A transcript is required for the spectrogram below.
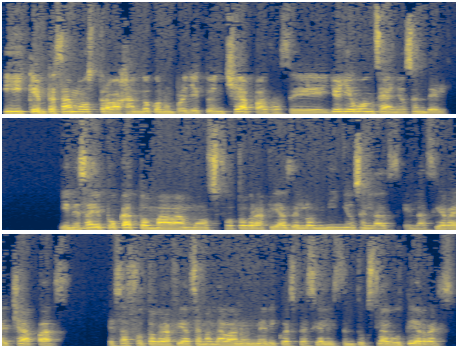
Y que empezamos trabajando con un proyecto en Chiapas hace, yo llevo 11 años en Del y en esa época tomábamos fotografías de los niños en, las, en la Sierra de Chiapas. Esas fotografías se mandaban a un médico especialista en Tuxtla Gutiérrez,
